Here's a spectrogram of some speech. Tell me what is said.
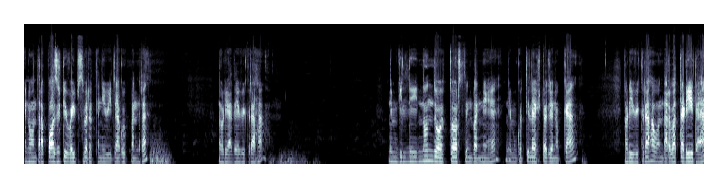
ಏನೋ ಒಂಥರ ಪಾಸಿಟಿವ್ ವೈಬ್ಸ್ ಬರುತ್ತೆ ನೀವು ಈ ಜಾಗಕ್ಕೆ ಬಂದರೆ. ನೋಡಿ, ಅದೇ ವಿಗ್ರಹ. ನಿಮ್ಗೆ ಇಲ್ಲಿ ಇನ್ನೊಂದು ತೋರಿಸ್ತೀನಿ ಬನ್ನಿ. ನಿಮ್ಗೆ ಗೊತ್ತಿಲ್ಲ ಎಷ್ಟೋ ಜನಕ್ಕೆ. ನೋಡಿ ವಿಗ್ರಹ ಒಂದು ಅರವತ್ತು ಅಡಿ ಇದೆ.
